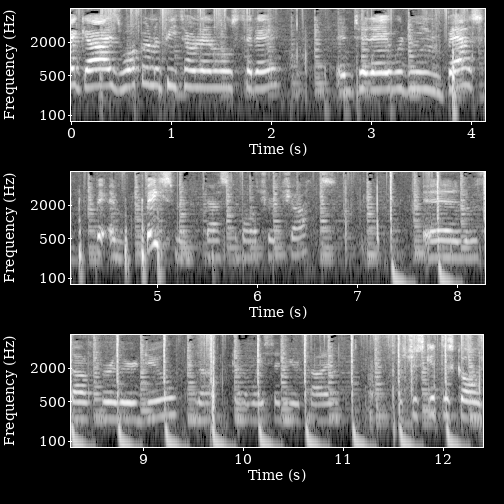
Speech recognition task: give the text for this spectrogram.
Alright guys, welcome to P-Town Animals today. And today we're doing bas ba basement basketball trick shots. And without further ado, not gonna waste any of your time, let's just get this going.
